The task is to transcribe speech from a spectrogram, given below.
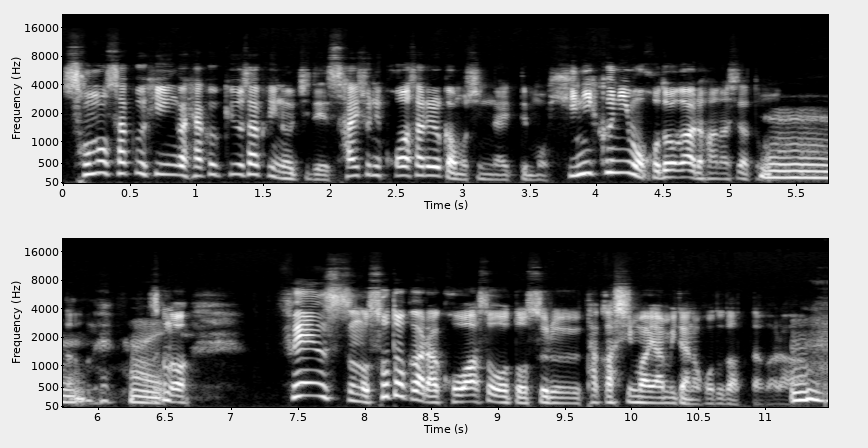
その作品が109作品のうちで最初に壊されるかもしれないって、もう皮肉にも程がある話だと思ったのね。はい。その、フェンスの外から壊そうとする高島屋みたいなことだったから、うん、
